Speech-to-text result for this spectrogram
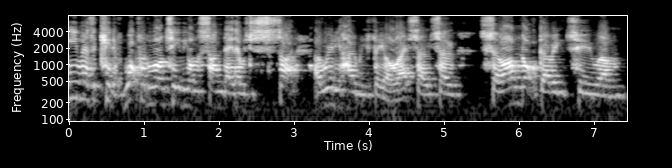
even as a kid, if Watford were on TV on the Sunday, there was just so, a really homely feel, right? So so so I'm not going to. Um,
